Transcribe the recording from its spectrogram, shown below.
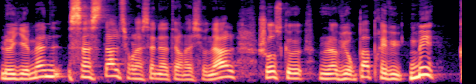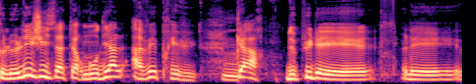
le Yémen s'installe sur la scène internationale, chose que nous n'avions pas prévue. Mais que le législateur mondial avait prévu. Hmm. Car depuis les, les,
